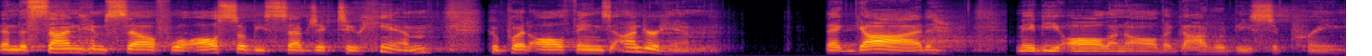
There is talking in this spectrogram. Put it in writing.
then the Son himself will also be subject to him who put all things under him, that God may be all in all, that God would be supreme.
